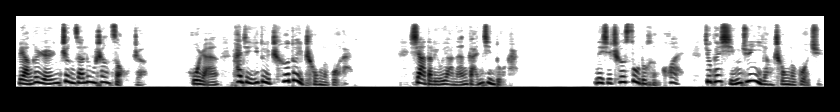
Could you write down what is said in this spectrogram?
两个人正在路上走着，忽然看见一队车队冲了过来，吓得刘亚楠赶紧躲开。那些车速度很快，就跟行军一样冲了过去。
